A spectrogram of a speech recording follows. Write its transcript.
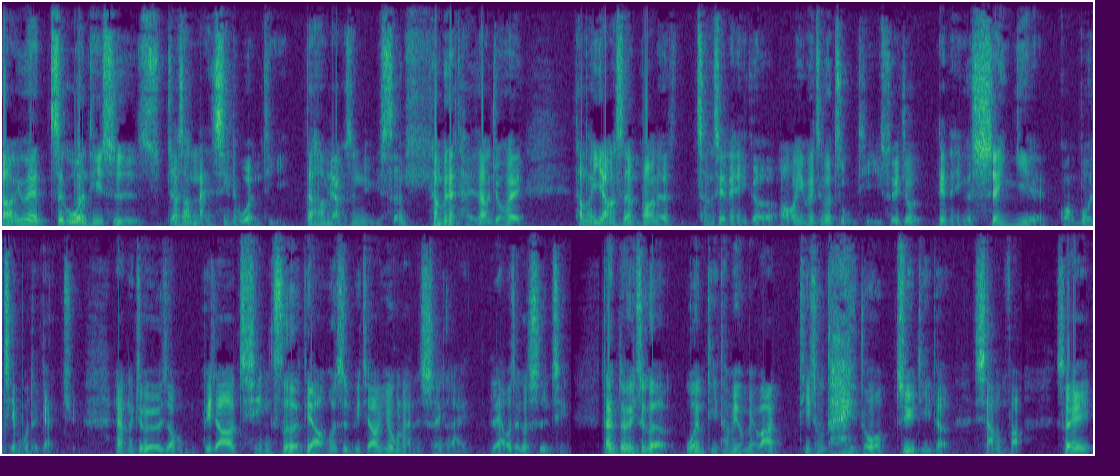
然后因为这个问题是比较像男性的问题，但他们两个是女生，他们在台上就会，他们一样是很棒的呈现了一个哦，因为这个主题，所以就变成一个深夜广播节目的感觉。两个就有一种比较情色调或是比较慵懒的声音来聊这个事情。但对于这个问题，他们又没办法提出太多具体的想法，所以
